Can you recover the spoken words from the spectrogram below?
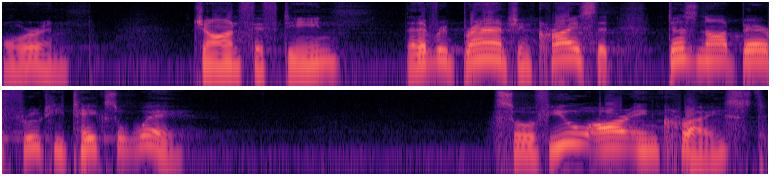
Or in John 15, that every branch in Christ that does not bear fruit, he takes away. So if you are in Christ,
